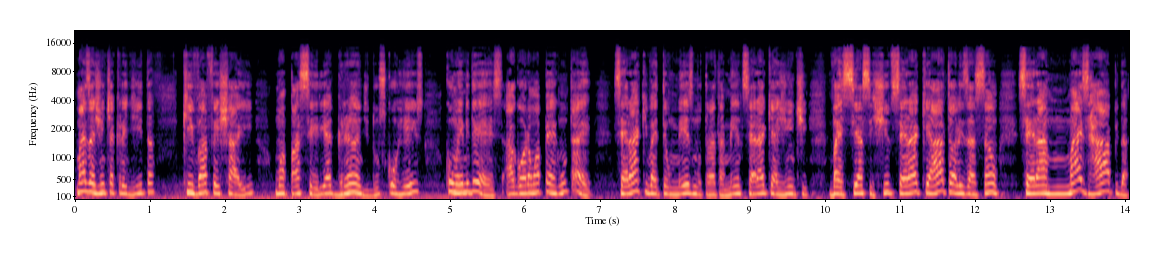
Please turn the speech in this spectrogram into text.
mas a gente acredita que vai fechar aí uma parceria grande dos Correios com o MDS. Agora uma pergunta é, será que vai ter o mesmo tratamento? Será que a gente vai ser assistido? Será que a atualização será mais rápida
